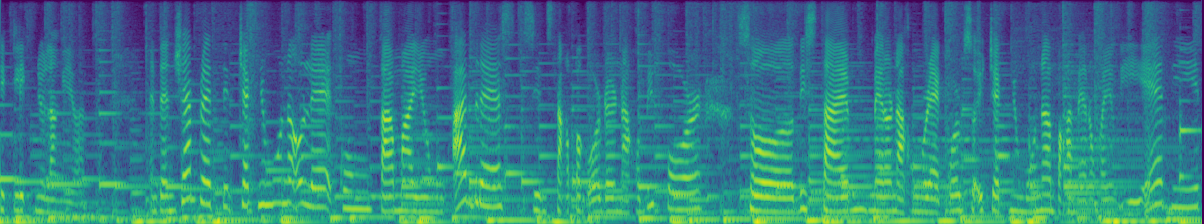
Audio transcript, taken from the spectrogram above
I-click nyo lang yon then, syempre, check nyo muna uli kung tama yung address since nakapag-order na ako before. So, this time, meron na akong record. So, i-check nyo muna. Baka meron kayong i-edit.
